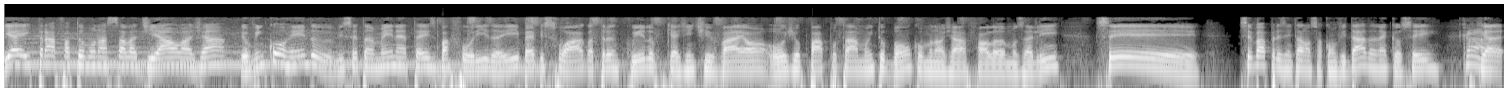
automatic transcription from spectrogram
E aí, Trafa, tamo na sala de aula já. Eu vim correndo, vi você também, né? Até esbaforida aí, bebe sua água tranquilo, porque a gente vai, ó. Hoje o papo tá muito bom, como nós já falamos ali. Você. Você vai apresentar a nossa convidada, né? Que eu sei. Cara, ela,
